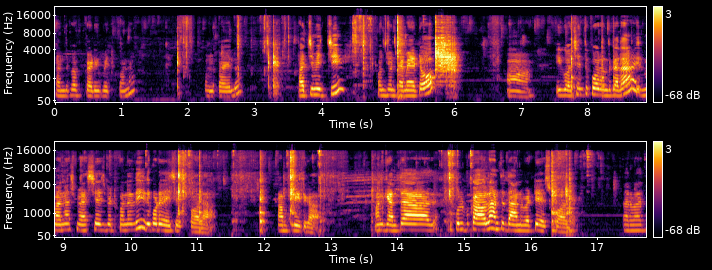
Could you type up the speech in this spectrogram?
కందిపప్పు కడిగి పెట్టుకొని ఉల్లిపాయలు పచ్చిమిర్చి కొంచెం టమాటో. ఇగో చింతకూర ఉంది కదా ఇది మనం స్మాష్ చేసి పెట్టుకున్నది ఇది కూడా వేసేసుకోవాలా? కంప్లీట్గా. మనకి ఎంత పులుపు కావాలో అంత దాన్ని బట్టి వేసుకోవాలి. తర్వాత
